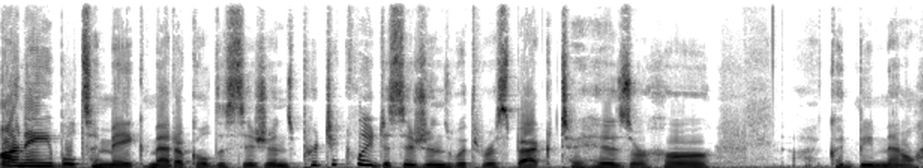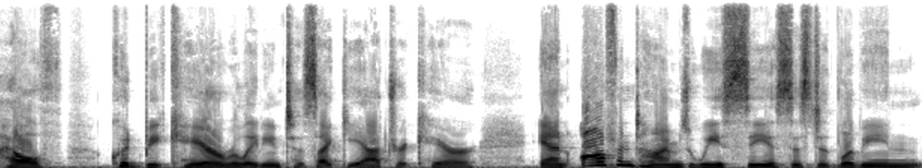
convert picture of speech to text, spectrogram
unable to make medical decisions, particularly decisions with respect to his or her, uh, could be mental health, could be care relating to psychiatric care. And oftentimes we see assisted living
